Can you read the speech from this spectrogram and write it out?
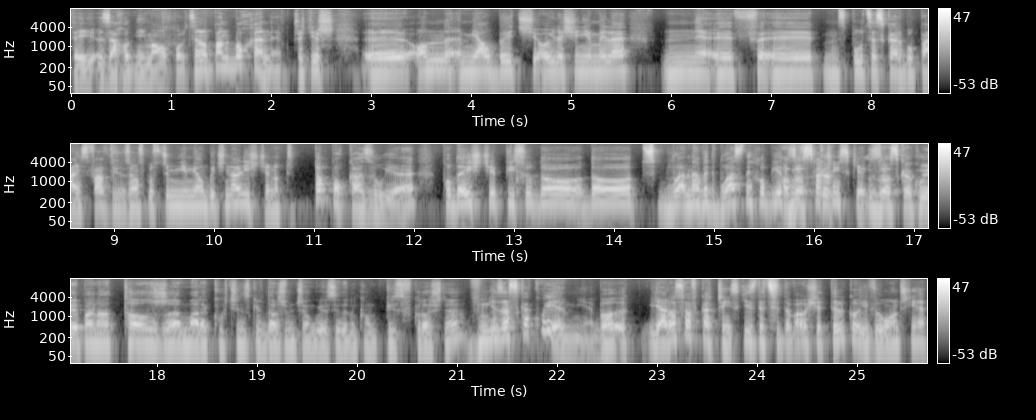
tej zachodniej Małopolsce? No pan Bochenek. Przecież on miał być, o ile się nie mylę, Mm, e, w e, spółce Skarbu Państwa, w związku z czym nie miał być na liście. No to pokazuje podejście PiSu do, do nawet własnych obietnic zaska Kaczyńskiego. Zaskakuje Pana to, że Marek Kuchciński w dalszym ciągu jest jedynką PiS w Krośnie? Nie zaskakuje mnie, bo Jarosław Kaczyński zdecydował się tylko i wyłącznie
